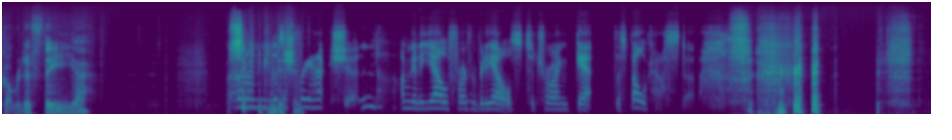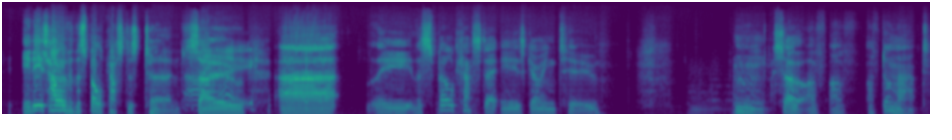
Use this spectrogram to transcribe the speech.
got rid of the uh, sickened Um, As a free action, I'm going to yell for everybody else to try and get the spellcaster. it is, however, the spellcaster's turn. I So uh, the the spellcaster is going to. Hmm, so I've I've I've done that.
